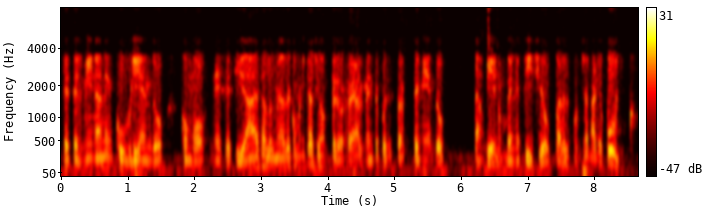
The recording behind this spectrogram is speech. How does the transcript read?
se terminan encubriendo como necesidades a los medios de comunicación, pero realmente pues están teniendo también un beneficio para el funcionario público.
